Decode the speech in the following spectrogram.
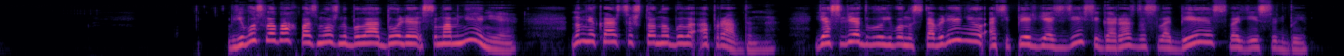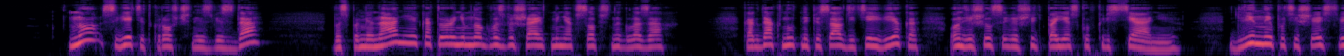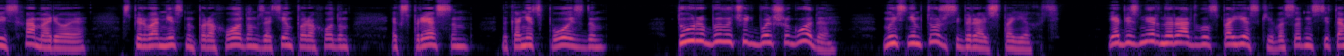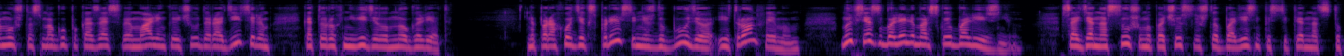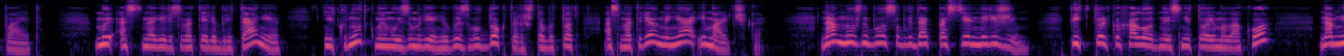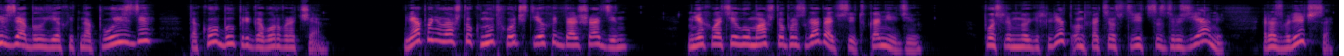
В его словах, возможно, была доля самомнения, но мне кажется, что оно было оправданно. Я следовал его наставлению, а теперь я здесь и гораздо слабее своей судьбы. Но светит крошечная звезда, воспоминание, которое немного возвышает меня в собственных глазах. Когда Кнут написал «Детей века», он решил совершить поездку в Крестьянию. Длинное путешествие из Хамарея, сперва местным пароходом, затем пароходом-экспрессом, наконец поездом. Тура было чуть больше года. Мы с ним тоже собирались поехать. Я безмерно радовался поездке, в особенности тому, что смогу показать свое маленькое чудо родителям, которых не видела много лет. На пароходе-экспрессе между Будио и Тронхеймом мы все заболели морской болезнью. Сойдя на сушу, мы почувствовали, что болезнь постепенно отступает. Мы остановились в отеле «Британия», и Кнут, к моему изумлению, вызвал доктора, чтобы тот осмотрел меня и мальчика. Нам нужно было соблюдать постельный режим, пить только холодное снятое молоко, нам нельзя было ехать на поезде, таков был приговор врача. Я поняла, что Кнут хочет ехать дальше один. Мне хватило ума, чтобы разгадать всю эту комедию. После многих лет он хотел встретиться с друзьями, развлечься,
